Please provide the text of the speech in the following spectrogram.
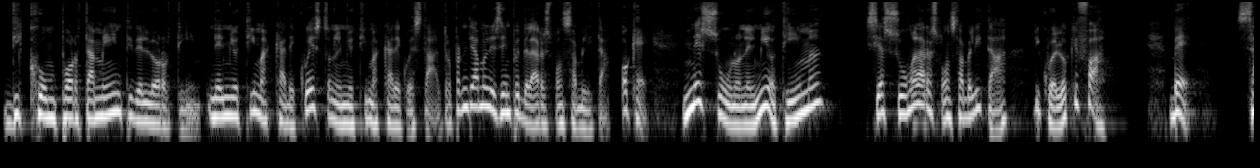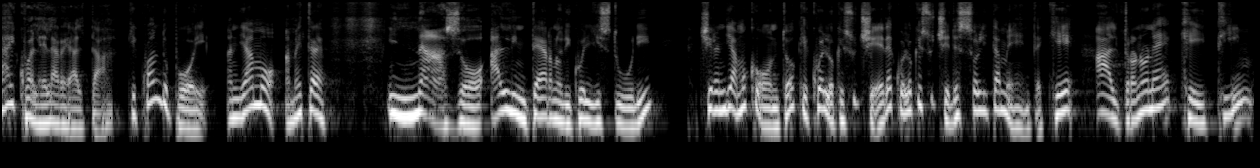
di comportamenti del loro team. Nel mio team accade questo, nel mio team accade quest'altro. Prendiamo l'esempio della responsabilità. Ok, nessuno nel mio team si assume la responsabilità di quello che fa. Beh, sai qual è la realtà? Che quando poi andiamo a mettere il naso all'interno di quegli studi, ci rendiamo conto che quello che succede è quello che succede solitamente, che altro non è che i team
